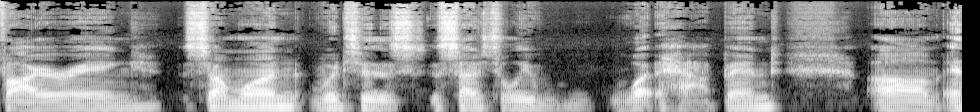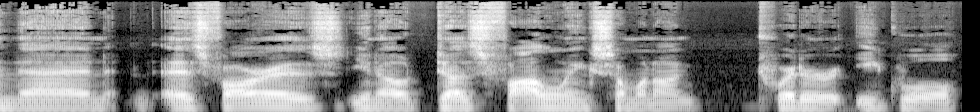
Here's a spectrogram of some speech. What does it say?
firing someone, which is essentially what happened. Um, and then, as far as you know, does following someone on Twitter equal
